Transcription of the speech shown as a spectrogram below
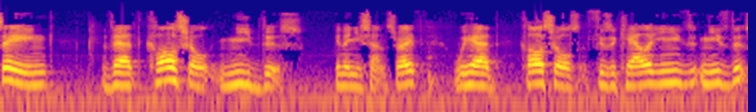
saying that Klal Yisrael need this in any sense, right? We had Klal Yisrael's physicality needs, needs this.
